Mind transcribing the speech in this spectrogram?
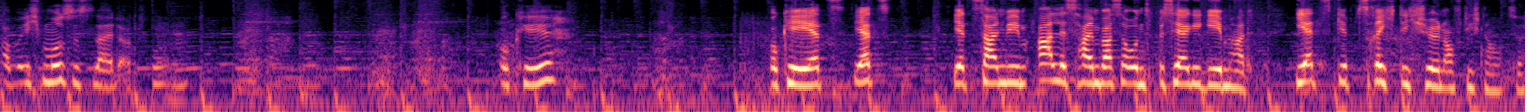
Aber ich muss es leider tun. Okay. Okay, jetzt, jetzt, jetzt zahlen wir ihm alles heim, was er uns bisher gegeben hat. Jetzt gibt's richtig schön auf die Schnauze.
